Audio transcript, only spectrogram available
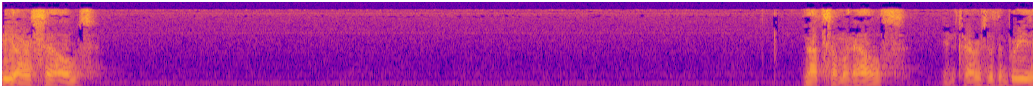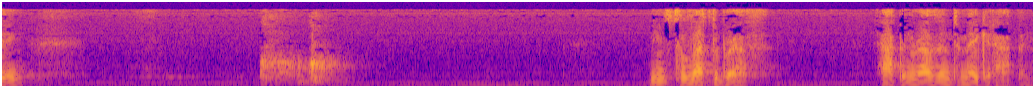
Be ourselves. Not someone else in terms of the breathing. Means to let the breath happen rather than to make it happen.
